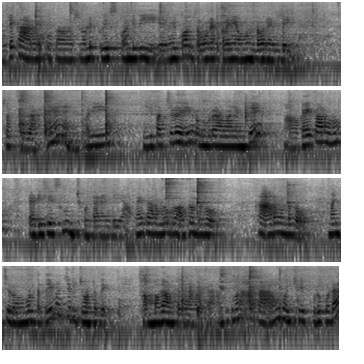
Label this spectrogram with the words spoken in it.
అంటే కారం ఎక్కువ కావాల్సిన వాళ్ళు ఎక్కువ వేసుకోండి. ఇది ఏమీ కొంతలో ఎక్కడ ఏమి ఉండవులండి. చక్కగా. మరి ఈ పచ్చడి రంగు రావాలంటే ఆవకాయ కారం రెడీ చేసి ఉంచుకుంటానండి. ఆవకాయ కారంలో ఘాటు ఉండదు. కారం ఉండదు. మంచి రంగు ఉంటుంది మంచి రుచి ఉంటుంది. కమ్మగా ఉంటుంది అనమాట అందుకని ఆ కారం కొంచెం ఇప్పుడు కూడా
